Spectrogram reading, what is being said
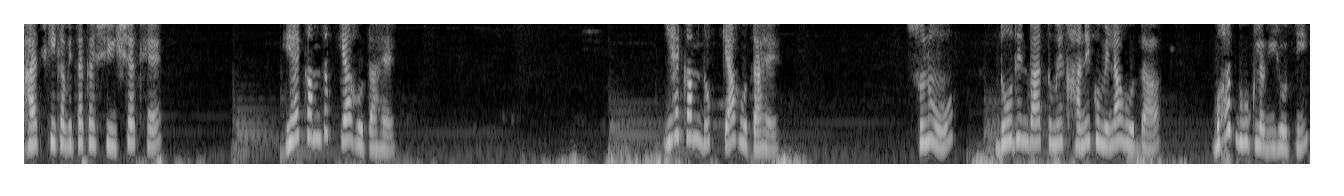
आज की कविता का शीर्षक है, यह कम दुख क्या होता है? यह कम दुख क्या होता है? सुनो, दो दिन बाद तुम्हें खाने को मिला होता, बहुत भूख लगी होती,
